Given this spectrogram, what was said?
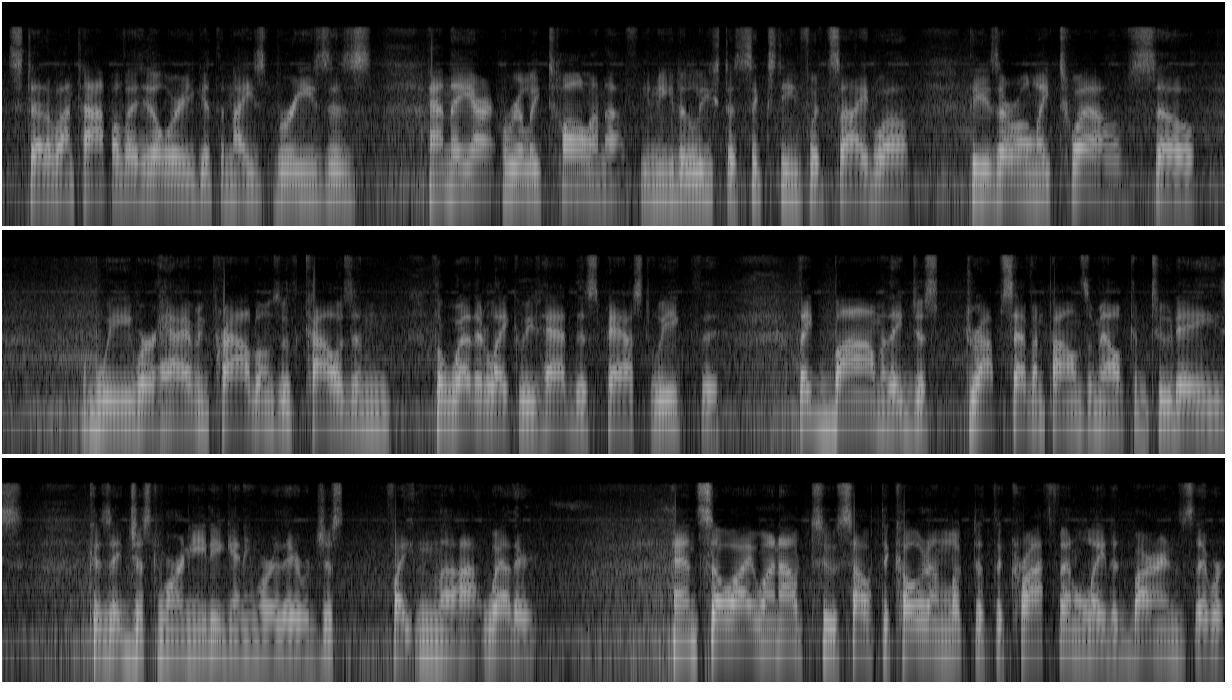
instead of on top of a hill where you get the nice breezes, and they aren't really tall enough. You need at least a 16-foot sidewall. These are only 12, so we were having problems with cows and the weather like we've had this past week. The, they'd bomb, they'd just drop seven pounds of milk in two days because they just weren't eating anymore. They were just fighting the hot weather. And so I went out to South Dakota and looked at the cross-ventilated barns that were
